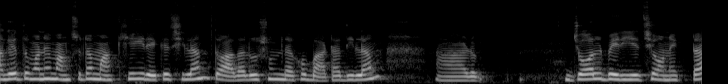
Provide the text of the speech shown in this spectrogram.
আগে তো মানে মাংসটা মাখিয়েই রেখেছিলাম, তো আদা, রসুন, দেখো, বাটা দিলাম। আর জল বেরিয়েছে অনেকটা।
